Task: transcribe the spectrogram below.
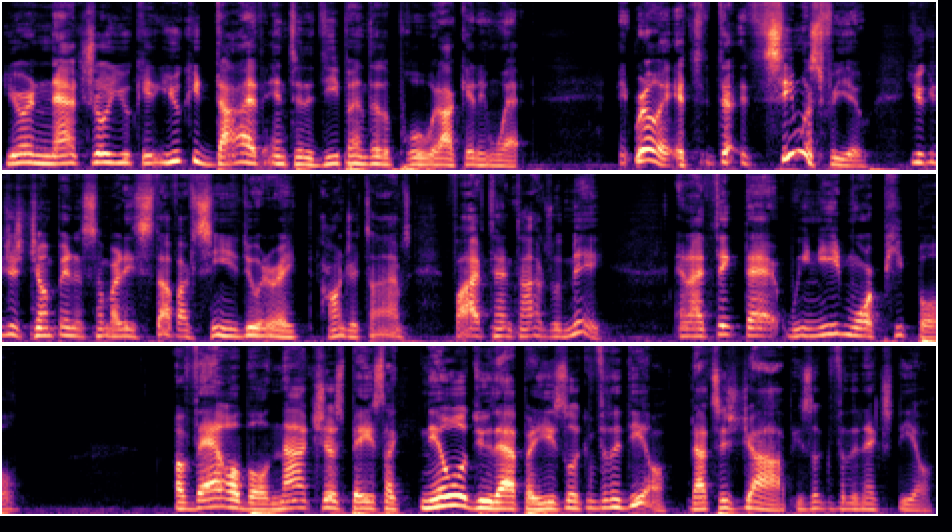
You're a natural. You could you could dive into the deep end of the pool without getting wet. It really, it's it's seamless for you. You can just jump into somebody's stuff. I've seen you do it a hundred times, five, ten times with me, and I think that we need more people available, not just based like Neil will do that, but he's looking for the deal. That's his job. He's looking for the next deal.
